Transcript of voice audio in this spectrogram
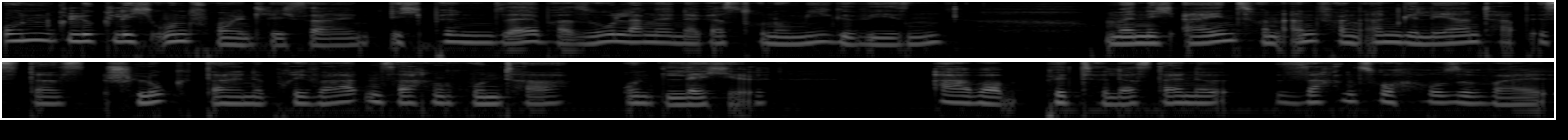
unglücklich unfreundlich sein. Ich bin selber so lange in der Gastronomie gewesen. Und wenn ich eins von Anfang an gelernt habe, ist das, schluck deine privaten Sachen runter und lächel. Aber bitte lass deine Sachen zu Hause, weil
